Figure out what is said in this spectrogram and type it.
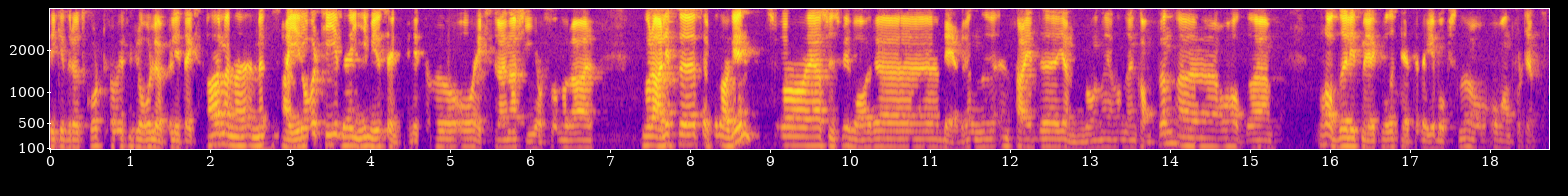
Fikk et rødt kort, så vi fikk lov å løpe litt ekstra. Men, eh, men seier over tid det gir mye selvtillit og, ekstra energi også når det er når det er litt uh, tøffe dager. Så jeg syns vi var uh, bedre enn en uh, gjennomgående gjennom den kampen. og hadde, hadde, litt mer kvalitet i begge boksene og, og vant fortjent.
